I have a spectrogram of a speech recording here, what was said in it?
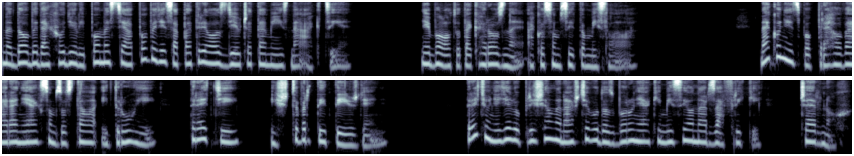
sme do obeda chodili po meste a po obede sa patrilo s dievčatami ísť na akcie. Nebolo to tak hrozné, ako som si to myslela. Nakoniec po prehováraniach som zostala i druhý, tretí i štvrtý týždeň. Tretiu nedeľu prišiel na návštevu do zboru nejaký misionár z Afriky, Černoch.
